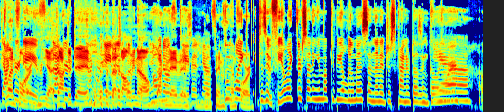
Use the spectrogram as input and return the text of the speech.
Glenn Dr. Ford. Dave. Yeah, Dr. Dr. Dave. Dr. David. That's all we know. All we Dr. know Dave is David, yeah. the famous Who, Glenn like, Ford. does it feel like they're setting him up to be a Loomis, and then it just kind of doesn't go anywhere? Yeah, a I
